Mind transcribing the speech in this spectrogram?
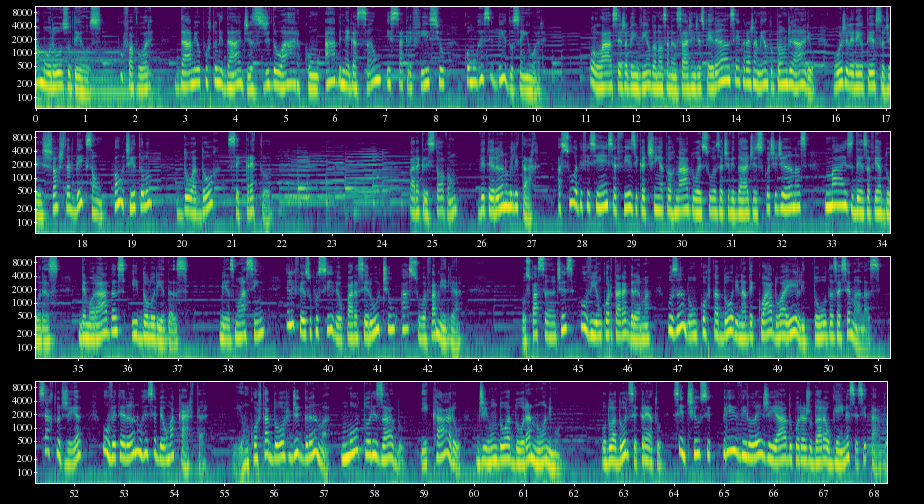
Amoroso Deus, por favor, dá-me oportunidades de doar com abnegação e sacrifício como recebi do Senhor. Olá, seja bem-vindo à nossa mensagem de esperança e encorajamento Pão Diário. Hoje lerei o texto de Shoster Dixon com o título Doador Secreto. Para Cristóvão, veterano militar, a sua deficiência física tinha tornado as suas atividades cotidianas mais desafiadoras, demoradas e doloridas. Mesmo assim, ele fez o possível para ser útil à sua família. Os passantes o viam cortar a grama, usando um cortador inadequado a ele todas as semanas. Certo dia, o veterano recebeu uma carta e um cortador de grama motorizado e caro de um doador anônimo. O doador secreto sentiu-se privilegiado por ajudar alguém necessitado.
